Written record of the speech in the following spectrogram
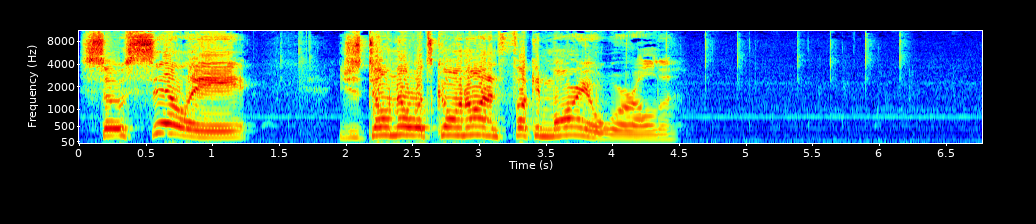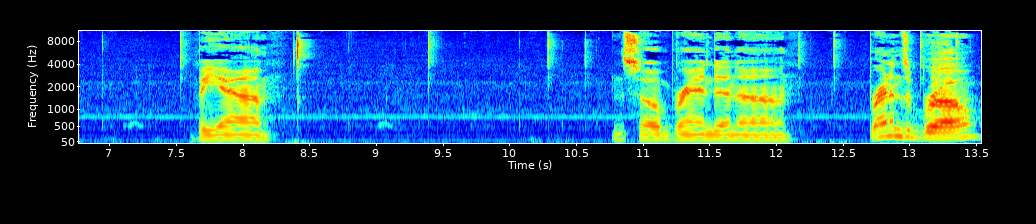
So silly! You just don't know what's going on in fucking Mario World. But yeah. And so Brandon, uh, Brandon's a bro,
